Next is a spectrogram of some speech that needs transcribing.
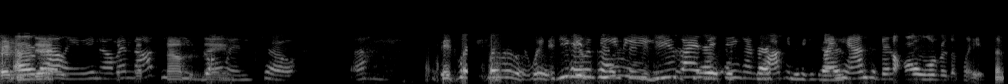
That's All I'm telling you, you know, my mouth just keeps going. So. Uh, It, wait, wait, wait, wait, wait. if you Kaylin can see me, did you guys say would think I'm talking to because my hands have been all over the place.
